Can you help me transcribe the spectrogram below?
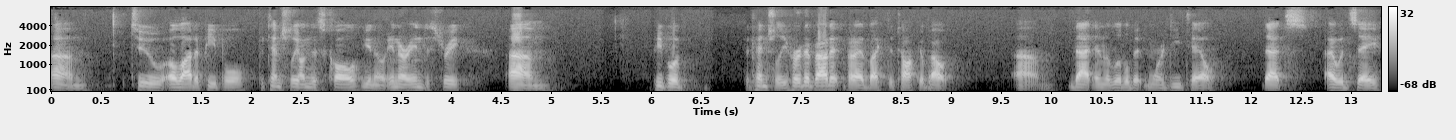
um, to a lot of people potentially on this call, you know, in our industry. Um, people have potentially heard about it, but I'd like to talk about um, that in a little bit more detail. That's, I would say,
